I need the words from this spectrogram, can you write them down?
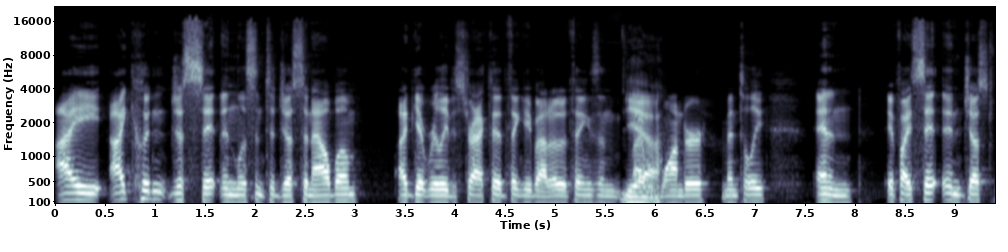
I I couldn't just sit and listen to just an album. I'd get really distracted thinking about other things and I Yeah. would wander mentally. And if I sit and just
